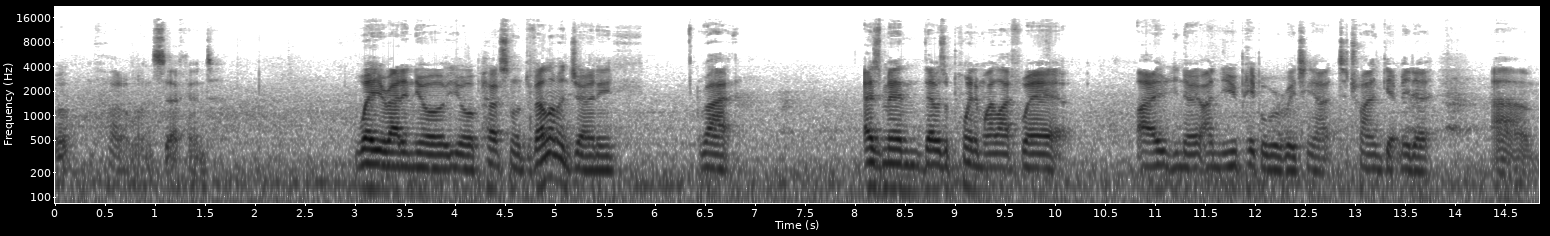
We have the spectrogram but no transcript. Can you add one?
oh, hold on one second, where you're at in your your personal development journey, right? As men, there was a point in my life where I you know I knew people were reaching out to try and get me to um,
